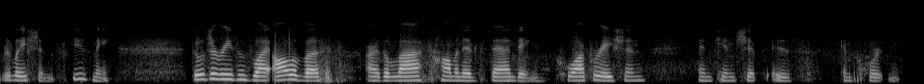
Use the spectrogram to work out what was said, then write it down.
relations. Excuse me. Those are reasons why all of us are the last hominid standing. Cooperation and kinship is important.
